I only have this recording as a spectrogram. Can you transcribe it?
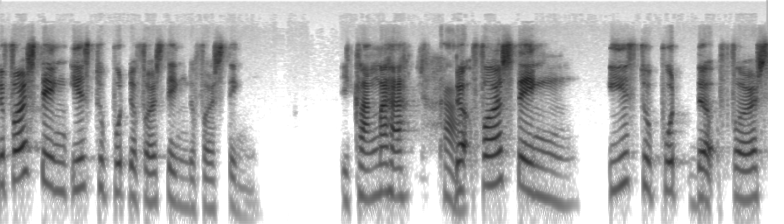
the first thing is to put the first thing the first thing อีกครั้งนะคะค่ะ the first thing is to put the first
